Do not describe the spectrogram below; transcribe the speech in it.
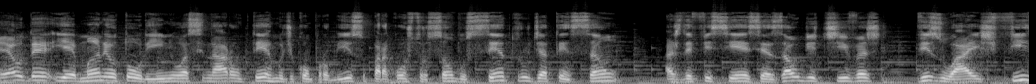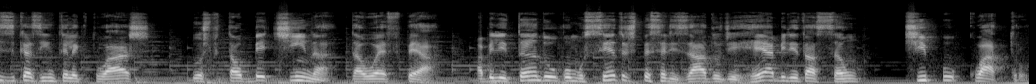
Helder e Emmanuel Tourinho assinaram um termo de compromisso para a construção do Centro de Atenção às Deficiências Auditivas, Visuais, Físicas e Intelectuais do Hospital Betina, da UFPA, habilitando-o como centro especializado de reabilitação tipo 4.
